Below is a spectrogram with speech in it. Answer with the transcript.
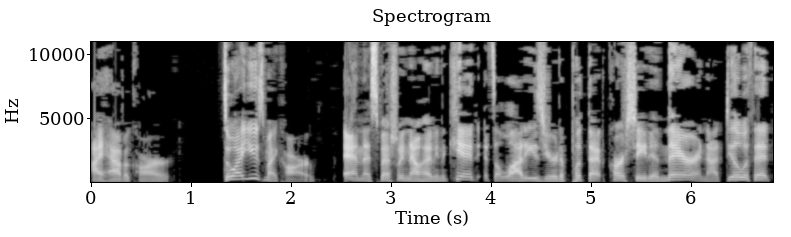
I have a car, so I use my car. And especially now having a kid, it's a lot easier to put that car seat in there and not deal with it.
